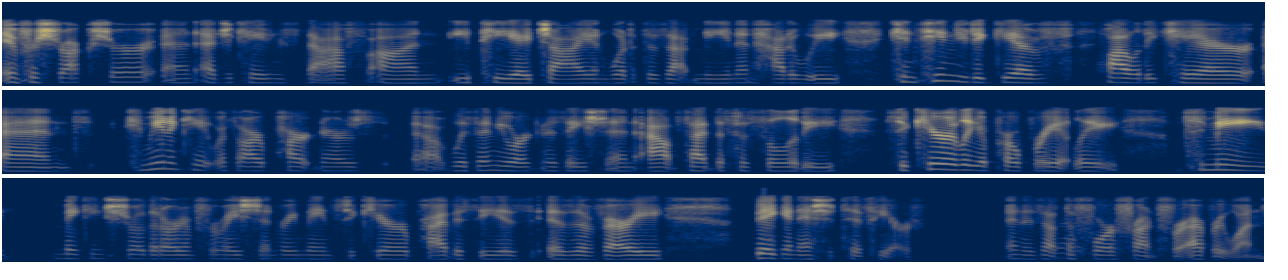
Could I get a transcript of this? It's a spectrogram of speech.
infrastructure and educating staff on EPHI and what does that mean and how do we continue to give quality care and communicate with our partners uh, within the organization outside the facility securely appropriately to me making sure that our information remains secure privacy is, is a very big initiative here and is at right. the forefront for everyone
